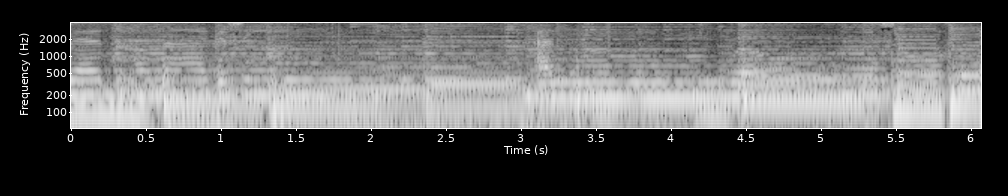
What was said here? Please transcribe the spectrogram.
Read her magazine, and the moon rose over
